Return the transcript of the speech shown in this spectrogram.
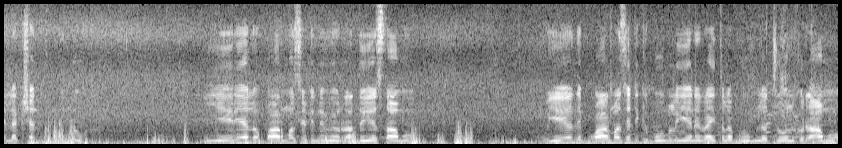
ఎలక్షన్ ముందు ఈ ఏరియాలో ఫార్మసిటీని మేము రద్దు చేస్తాము. ఏది ఫార్మసిటీకి భూములు ఇవ్వని రైతుల భూముల జోలుకు రాము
